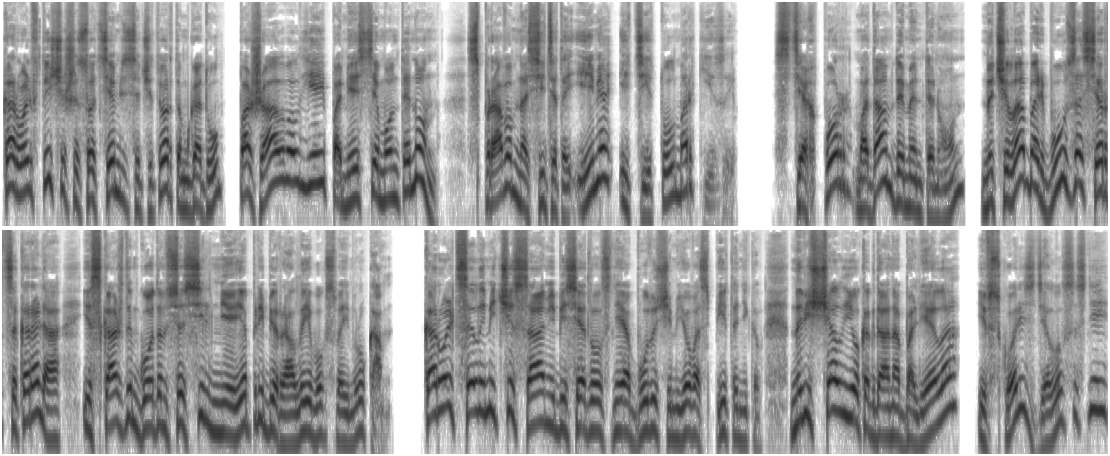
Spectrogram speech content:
король в 1674 году пожаловал ей поместье Монтенон — с правом носить это имя и титул маркизы. С тех пор мадам де Ментенон начала борьбу за сердце короля и с каждым годом все сильнее прибирала его к своим рукам. Король целыми часами беседовал с ней о будущем ее воспитанников, навещал ее, когда она болела, и вскоре сделался с ней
